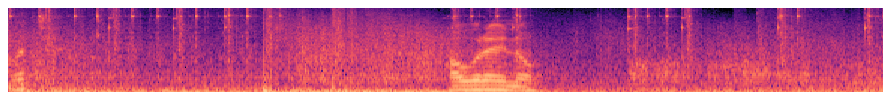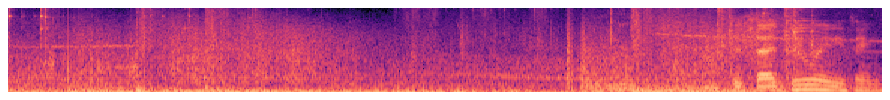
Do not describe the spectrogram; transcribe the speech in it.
What? How would I know? Did that do anything?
